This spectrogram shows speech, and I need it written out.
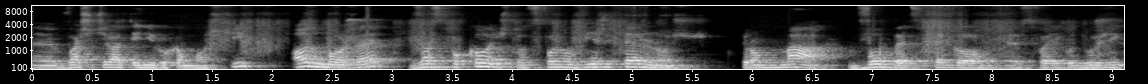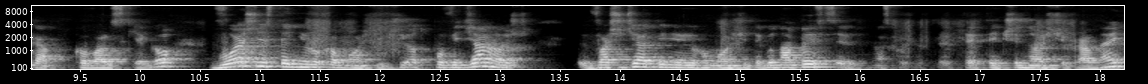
e, właściciela tej nieruchomości, on może zaspokoić tą swoją wierzytelność, którą ma wobec tego e, swojego dłużnika Kowalskiego, właśnie z tej nieruchomości, czyli odpowiedzialność właściciela tej nieruchomości, tego nabywcy na skutek tej, tej czynności prawnej,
